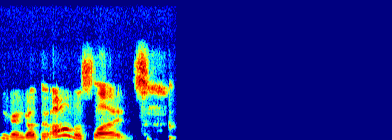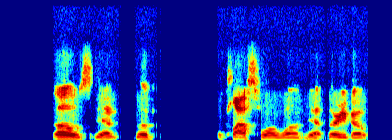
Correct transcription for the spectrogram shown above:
we're going to go through all the slides. Those, yeah, the, the class flow one. Yeah, there you go.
